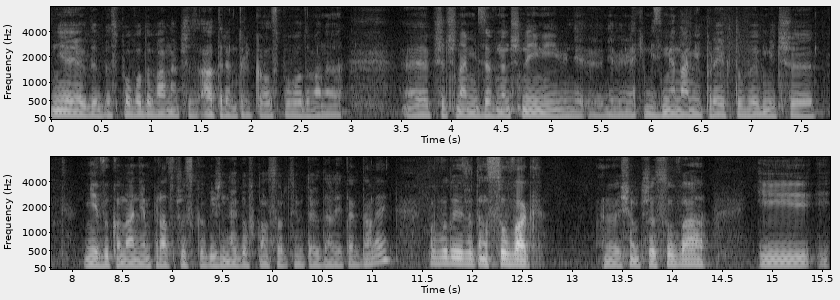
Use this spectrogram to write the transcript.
nie jak gdyby spowodowane przez Atrem, tylko spowodowane e, przyczynami zewnętrznymi, nie, nie, wiem, jakimiś zmianami projektowymi, czy niewykonaniem prac przez kogoś innego w konsorcjum itd., tak itd., tak powoduje, że ten suwak e, się przesuwa i,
